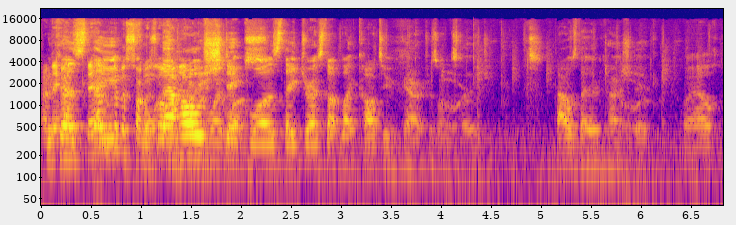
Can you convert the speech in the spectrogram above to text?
And because they had, they they, had another song as well. their whole know shtick was. they dressed up like cartoon characters on stage. That was their entire shtick. Well,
